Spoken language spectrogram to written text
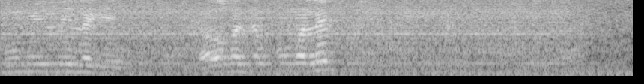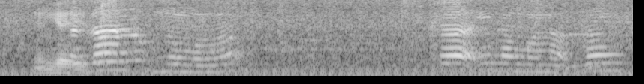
Bumili lagi. Ako ba sa pumalit? Yan guys. Tagalog ng mga. Kain ng mga guys.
